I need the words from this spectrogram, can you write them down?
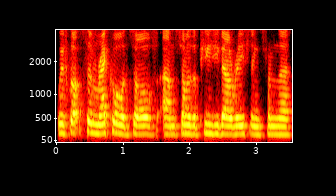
we've got some records of um, some of the Pewsey Vale Rieslings from the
